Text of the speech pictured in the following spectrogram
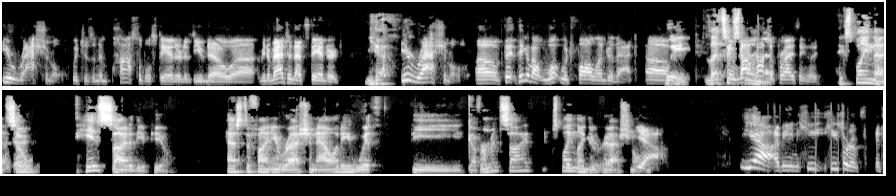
irrational, which is an impossible standard, as you know. Uh, I mean, imagine that standard Yeah. irrational. Uh, th- think about what would fall under that. Um, Wait, let's so explain not, not that. surprisingly. Explain that. Okay. So his side of the appeal has to find irrationality with the government side. Explain like irrational. Yeah. Yeah, I mean, he, he sort of at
